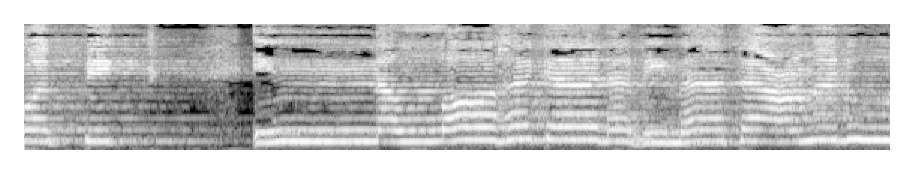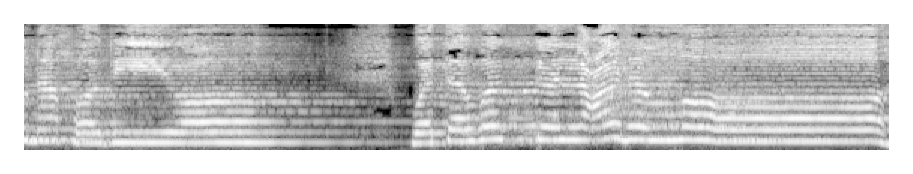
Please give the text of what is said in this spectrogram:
ربك ان اللہ كان بما تعملون خبيرا وتوكل على الله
